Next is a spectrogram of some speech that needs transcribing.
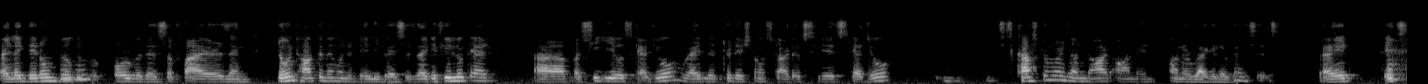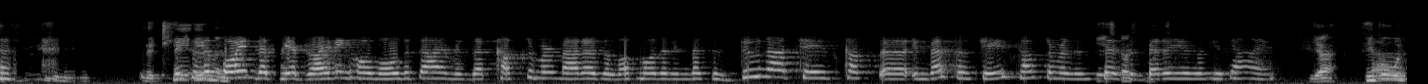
right? Like they don't build mm-hmm. a rapport with their suppliers and don't talk to them on a daily basis. Like if you look at uh, a ceo schedule right the traditional startup ceo schedule customers are not on it on a regular basis right it's usually the team. This is the point that we are driving home all the time: is that customer matters a lot more than investors. Do not chase uh, investors; chase customers instead. It's a better use of your time. Yeah, people uh, will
